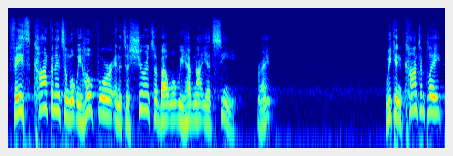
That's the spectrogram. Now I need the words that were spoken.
Faith's confidence in what we hope for and its assurance about what we have not yet seen, right? We can contemplate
